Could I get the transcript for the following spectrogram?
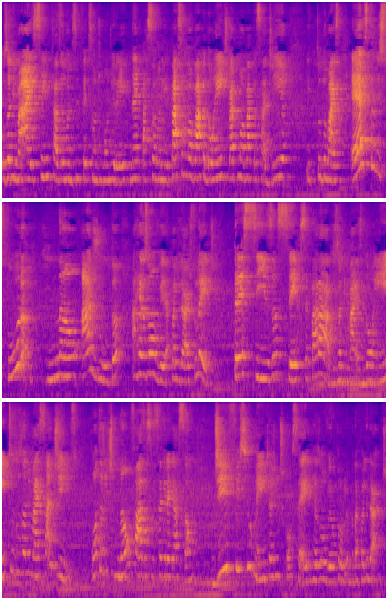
os animais sem fazer uma desinfecção de mão direita, né? Passando ali, passa numa vaca doente, vai para uma vaca sadia e tudo mais. Esta mistura não ajuda a resolver a qualidade do leite. Precisa ser separado os animais doentes dos animais sadios. Enquanto a gente não faz essa segregação, dificilmente a gente consegue resolver o problema da qualidade,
